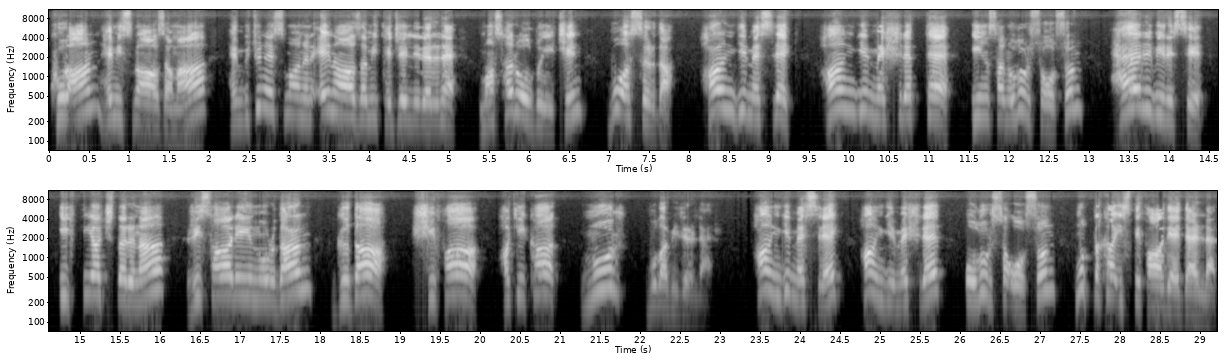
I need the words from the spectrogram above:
Kur'an hem ismi azama hem bütün esmanın en azami tecellilerine mazhar olduğu için bu asırda hangi meslek, hangi meşrepte insan olursa olsun her birisi ihtiyaçlarına Risale-i Nur'dan gıda, şifa, hakikat, nur bulabilirler. Hangi meslek, hangi meşrep olursa olsun mutlaka istifade ederler.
